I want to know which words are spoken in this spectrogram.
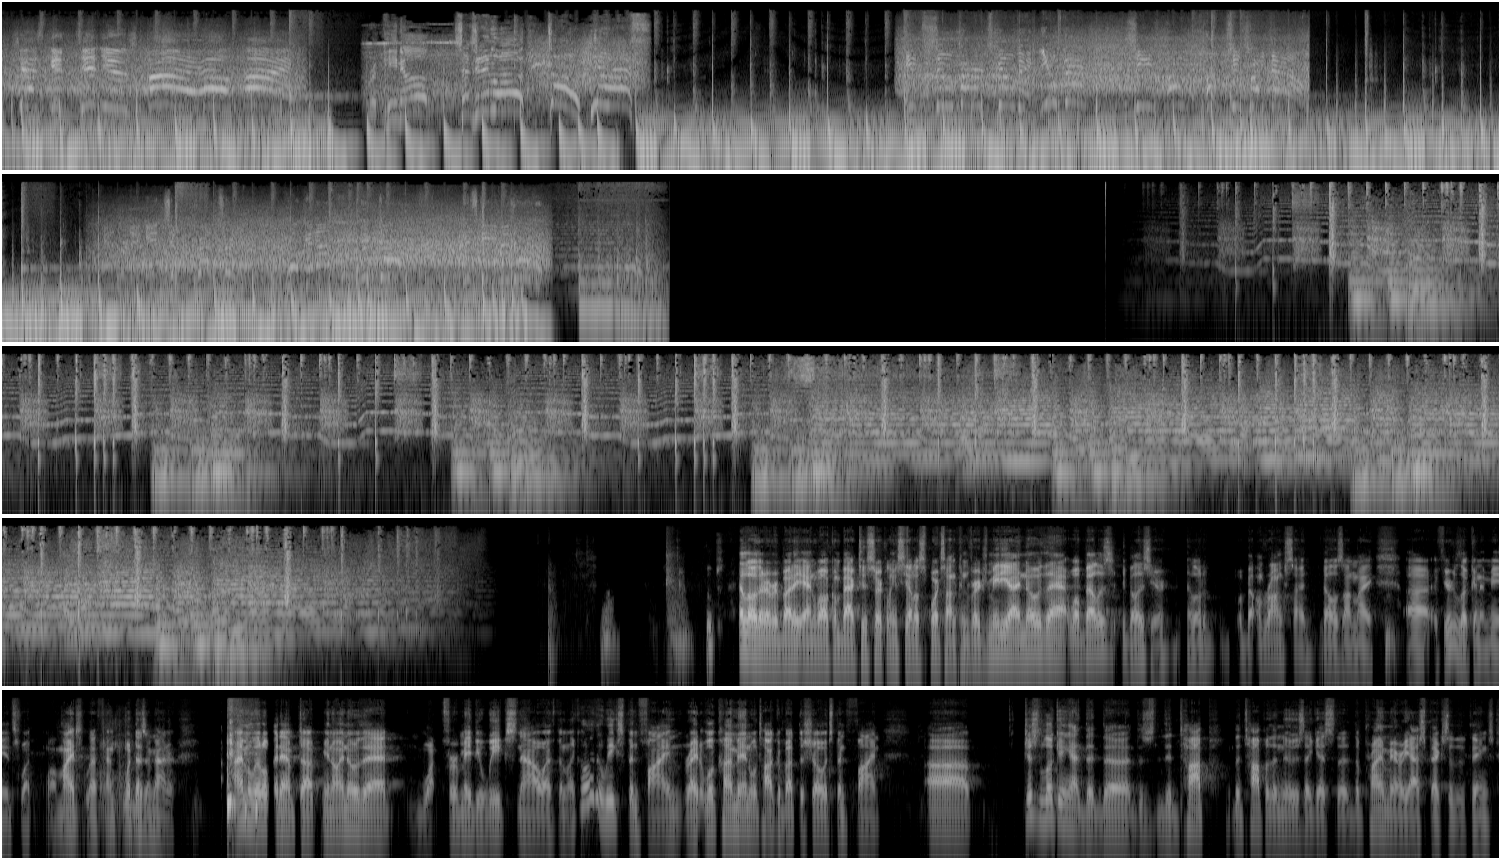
it Hello there, everybody, and welcome back to Circling Seattle Sports on Converge Media. I know that well, Bella's Bella's here. Hello to wrong side. Bella's on my. Uh, if you're looking at me, it's what? Well, my left hand. What doesn't matter. I'm a little bit amped up. You know, I know that what for maybe weeks now. I've been like, oh, the week's been fine, right? We'll come in, we'll talk about the show. It's been fine. Uh, just looking at the the, the top the top of the news, I guess the the primary aspects of the things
